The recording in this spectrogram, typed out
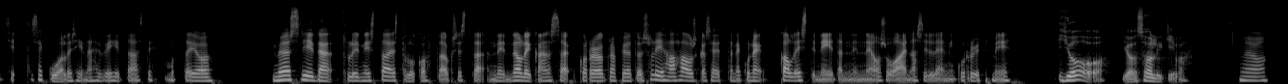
sitten se kuoli siinä hyvin hitaasti. Mutta joo, myös siinä tuli niistä taistelukohtauksista, niin ne oli kanssa koreografioitu. Se oli ihan hauska se, että ne, kun ne kalisti niitä, niin ne osui aina silleen niin kuin rytmiin. Joo, joo, se oli kiva. Joo.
